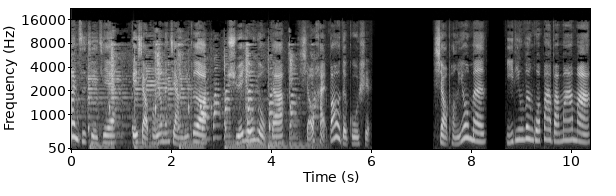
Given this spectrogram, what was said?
罐子姐姐给小朋友们讲一个学游泳的小海豹的故事。小朋友们一定问过爸爸妈妈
